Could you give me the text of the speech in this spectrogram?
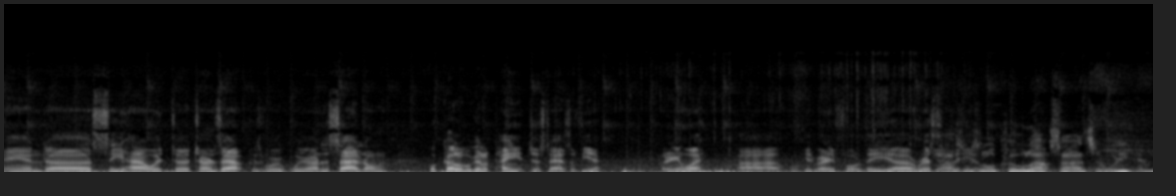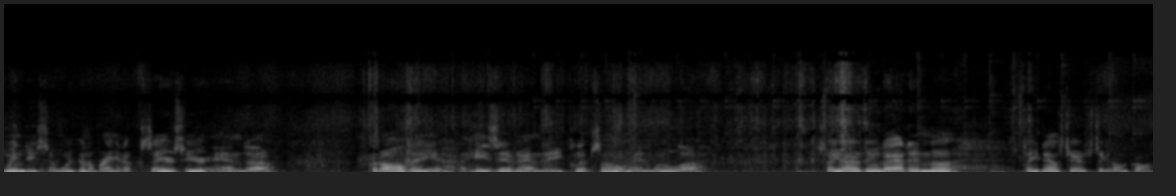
and uh, see how it uh, turns out because we're, we're undecided on what color we're going to paint it just as of yet. But anyway, uh, we'll get ready for the uh, rest Guys, of the video. It's a little cool outside so we and windy, so we're going to bring it upstairs here and uh, put all the adhesive and the clips on, and we'll uh, show you how to do that and uh, take it downstairs and stick it on the car.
